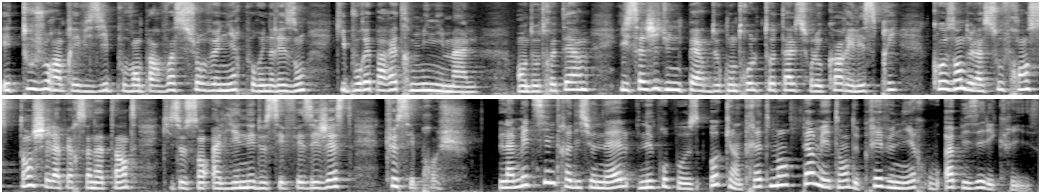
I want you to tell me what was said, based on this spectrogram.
et toujours imprévisibles, pouvant parfois survenir pour une raison qui pourrait paraître minimale. En d'autres termes, il s'agit d'une perte de contrôle total sur le corps et l'esprit, causant de la souffrance tant chez la personne atteinte, qui se sent aliénée de ses faits et gestes, que ses proches. La médecine traditionnelle ne propose aucun traitement permettant de prévenir ou apaiser les crises,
